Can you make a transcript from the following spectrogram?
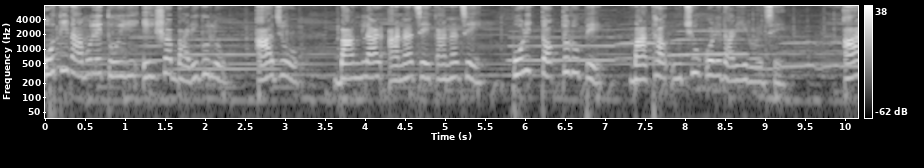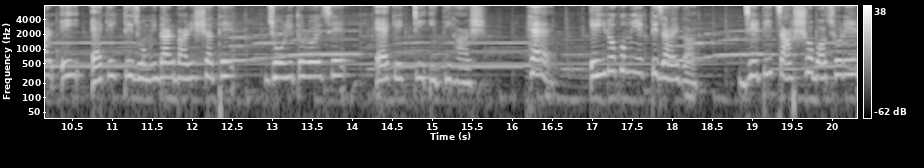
অতীত আমলে তৈরি এই সব বাড়িগুলো আজও বাংলার আনাচে কানাচে পরিত্যক্ত রূপে মাথা উঁচু করে দাঁড়িয়ে রয়েছে। আর এই এক একটি জমিদার বাড়ির সাথে জড়িত রয়েছে এক একটি ইতিহাস। হ্যাঁ এই রকমই একটি জায়গা, যেটি চারশো বছরের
